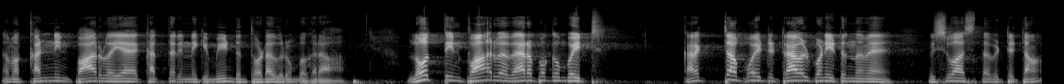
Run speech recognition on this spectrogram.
நம்ம கண்ணின் பார்வையை கத்தர் இன்னைக்கு மீண்டும் தொட விரும்புகிறார் லோத்தின் பார்வை வேற பக்கம் போயிட்டு கரெக்டாக போயிட்டு ட்ராவல் பண்ணிட்டு இருந்தவன். விசுவாசத்தை விட்டுட்டான்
